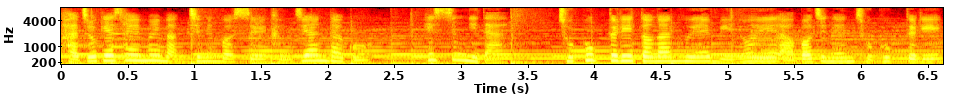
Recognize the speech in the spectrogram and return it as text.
가족의 삶을 망치는 것을 금지한다고 했습니다. 조폭들이 떠난 후에 민호의 아버지는 조폭들이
